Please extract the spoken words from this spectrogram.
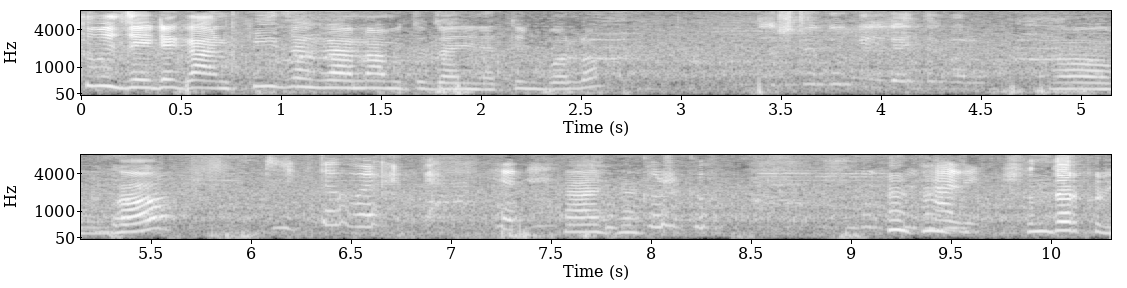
তুমি যেটা গান কি গান আমি তো জানি না তুমি বলো। ও গাও। হ্যাঁ হ্যাঁ। সুন্দর করে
